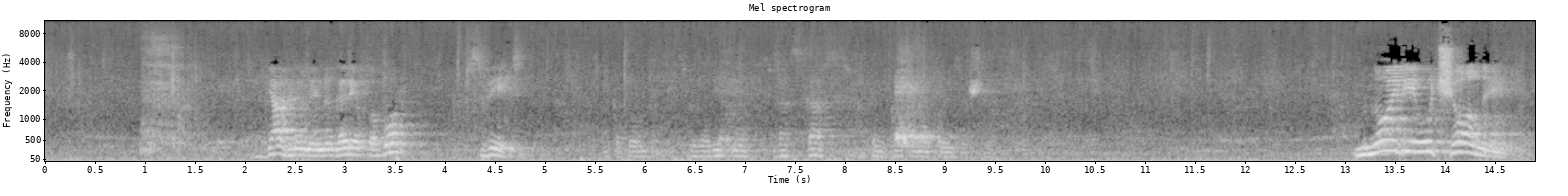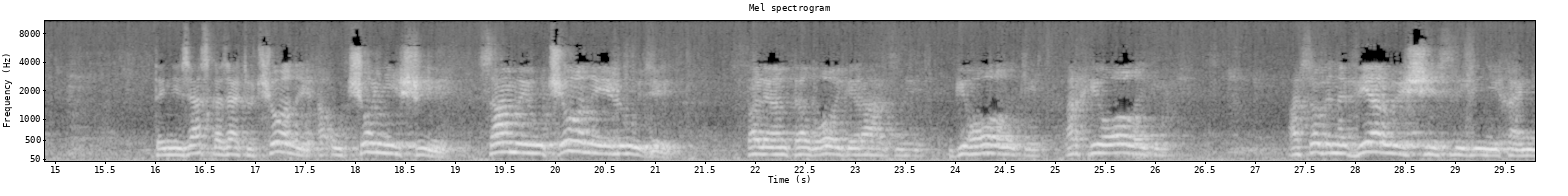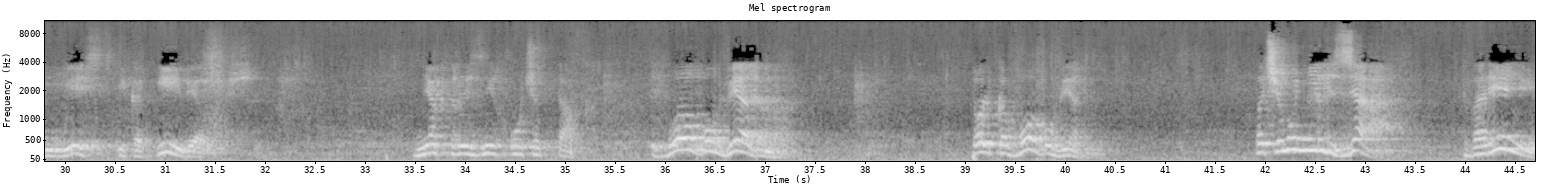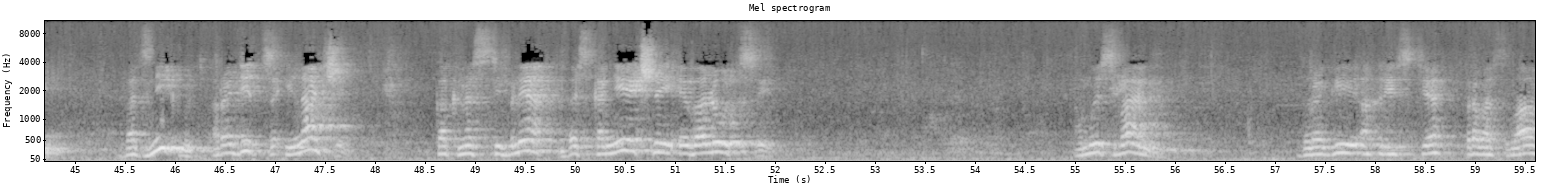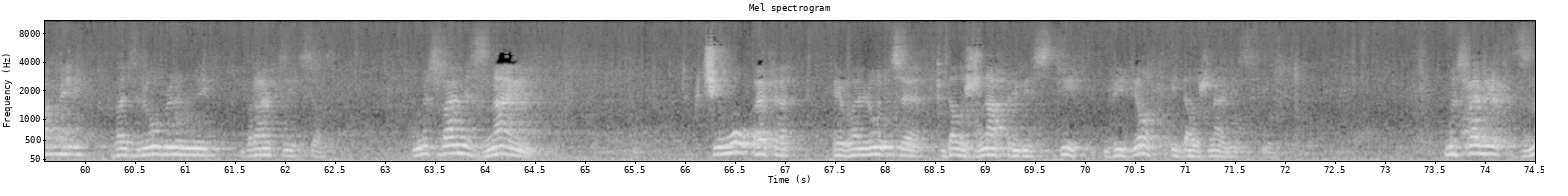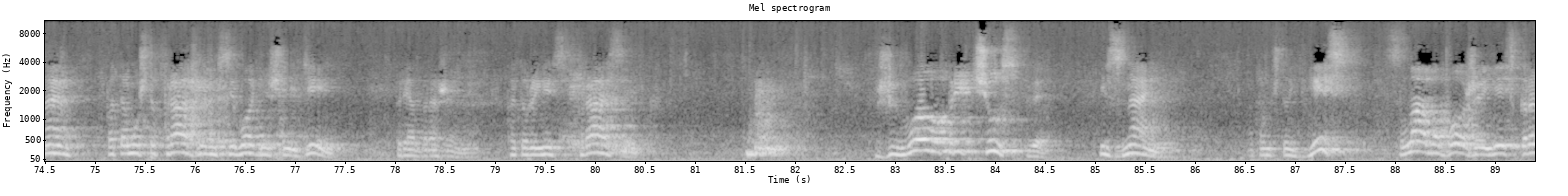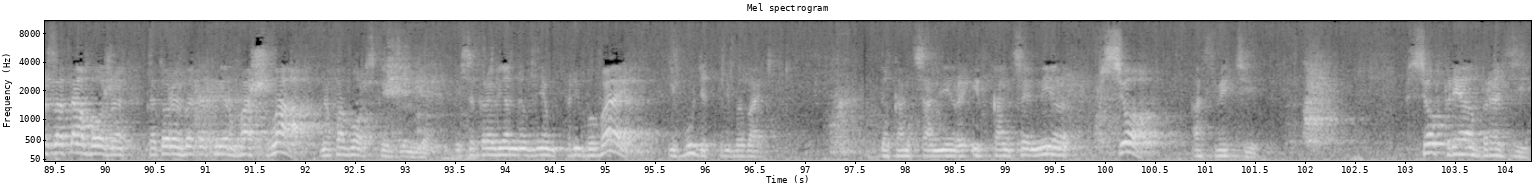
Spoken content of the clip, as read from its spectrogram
явленной на горе Фавор в свете, о котором говорит нам рассказ о том, как оно произошло. Многие ученые, это нельзя сказать ученые, а ученейшие, самые ученые люди, палеонтологи разные, геологи, археологи, особенно верующие среди них, они есть, и какие верующие. Некоторые из них учат так. Богу ведомо, только Богу ведомо. Почему нельзя творению возникнуть, родиться иначе, как на стебле бесконечной эволюции – а мы с вами, дорогие о Христе, православные, возлюбленные братья и сестры, мы с вами знаем, к чему эта эволюция должна привести, ведет и должна вести. Мы с вами знаем, потому что празднуем сегодняшний день преображения, который есть праздник живого предчувствия – и знание о том, что есть слава Божия, есть красота Божия, которая в этот мир вошла на Фаворской земле и сокровенно в нем пребывает и будет пребывать до конца мира. И в конце мира все осветит, все преобразит,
